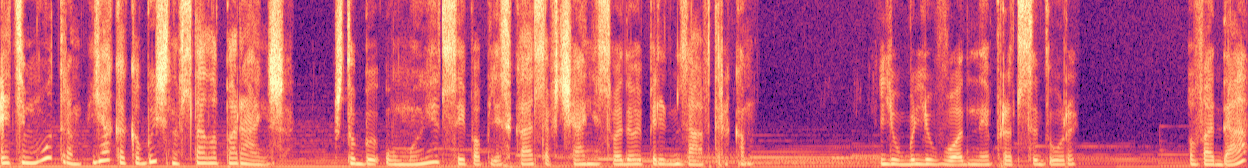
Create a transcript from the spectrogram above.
Этим утром я, как обычно, встала пораньше, чтобы умыться и поплескаться в чане с водой перед завтраком. Люблю водные процедуры — Вода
